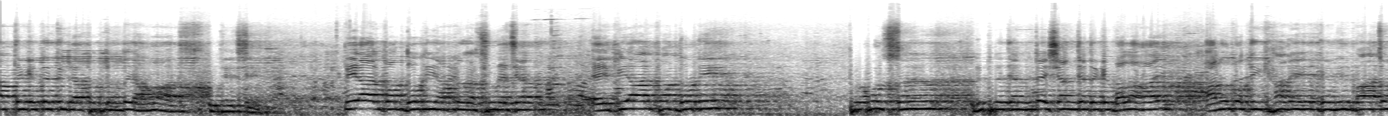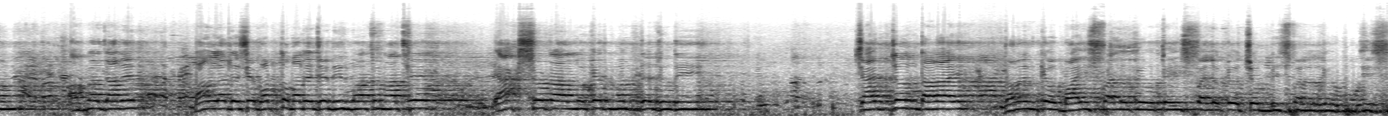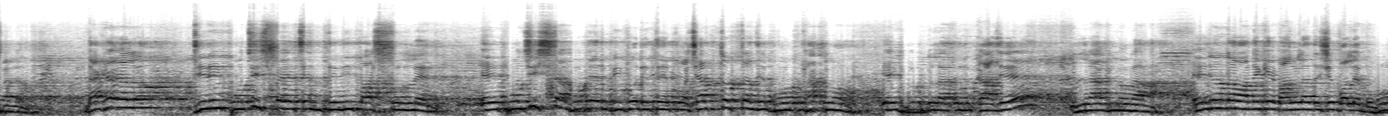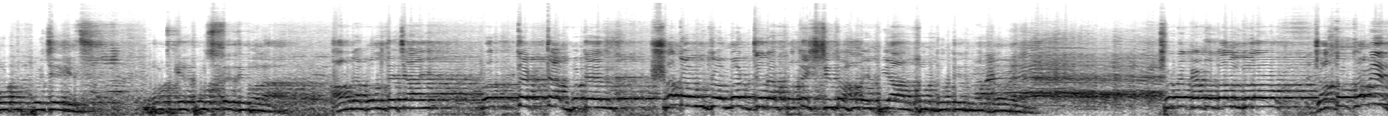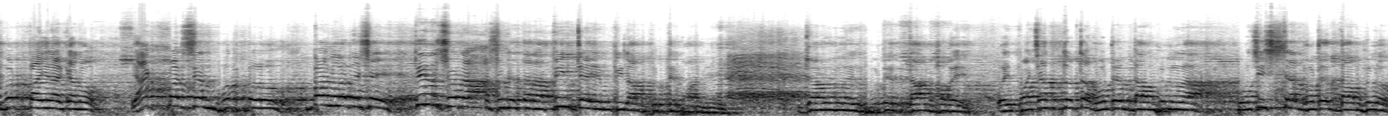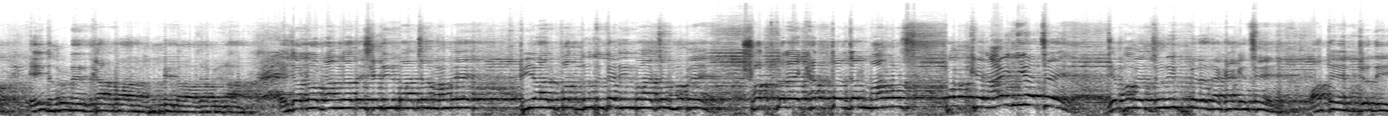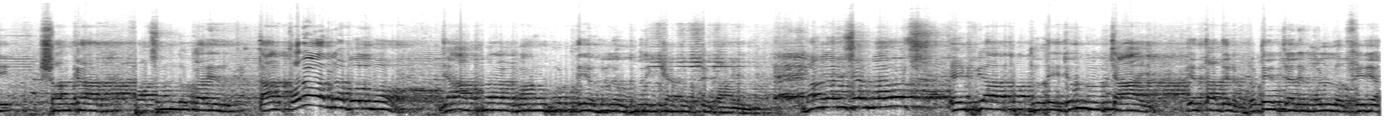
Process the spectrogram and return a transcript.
টেকনাফ থেকে তেতুলিয়া পর্যন্ত আওয়াজ উঠেছে। পিয়ার পদ্ধতি আপনারা শুনেছেন। এই পিয়ার পদ্ধতি প্রপোর্শনাল রিপ্রেজেন্টেশন যেটাকে বলা হয় আনুপাতিক হারে যে নির্বাচন, আপনারা জানেন, বাংলাদেশে বর্তমানে যে নির্বাচন আছে, একশোটা লোকের মধ্যে যদি চারজন দাঁড়ায়, ধরেন কেউ বাইশ পেল কেউ তেইশ পেল কেউ চব্বিশ পেল কেউ পঁচিশ পেল দেখা গেল, যিনি পঁচিশ পেয়েছেন, তিনি পাশ করলেন। এই পঁচিশটা ভোটের বিপরীতে পঁচাত্তরটা যে ভোট থাকল, এই ভোটগুলা কোনো কাজে লাগল না। এই জন্য অনেকে বাংলাদেশে বলে, ভোট পচে গেছে। ভোটকে পচতে দিব না। আমরা বলতে চাই, প্রত্যেকটা ভোটের স্বতন্ত্র মর্যাদা প্রতিষ্ঠিত হবে পিয়ার পদ্ধতির মাধ্যমে। না কেন? এক পার্সেন্ট ভোট পেলেও বাংলাদেশে তিনশোটা আসনে তারা তিনটা এমপি লাভ করতে পারবে জনগণের ভোটের দাম হবে। ওই পঁচাত্তরটা ভোটের দাম হলো না, পঁচিশটা ভোটের দাম হলো। এই ধরনের কারবার হতে দেওয়া যাবে না। এই জন্য বাংলাদেশে নির্বাচন হবে পিয়ার পদ্ধতিতে নির্বাচন গেছে, অতএব যদি সরকার পছন্দ করেন, তারপরেও আমরা বলব যে আপনারা গণভোট দিয়ে হলেও পরীক্ষা করতে পারেন। বাংলাদেশের মানুষ এই পিয়ার পদ্ধতির জন্য চায় যে তাদের ভোটের যেন মূল্য ফিরে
